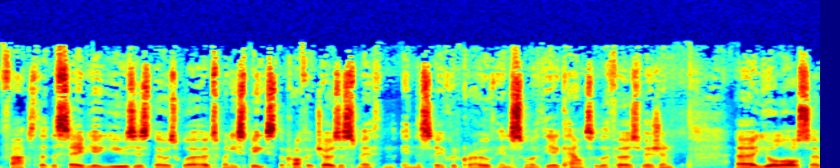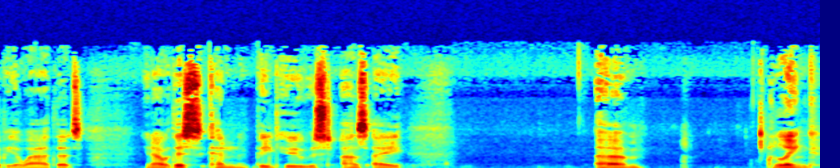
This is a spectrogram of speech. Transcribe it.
fact that the Saviour uses those words when he speaks to the prophet Joseph Smith in, in the Sacred Grove in some of the accounts of the first vision. Uh, you'll also be aware that you know this can be used as a um, link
